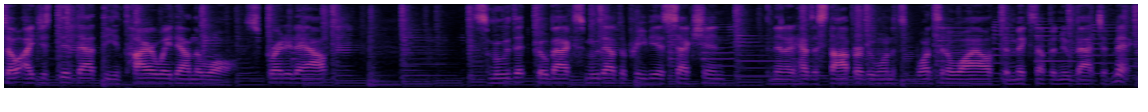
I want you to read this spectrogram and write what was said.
So I just did that the entire way down the wall. Spread it out, smooth it, go back, smooth out the previous section, and then I'd have to stop every once, once in a while to mix up a new batch of mix.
